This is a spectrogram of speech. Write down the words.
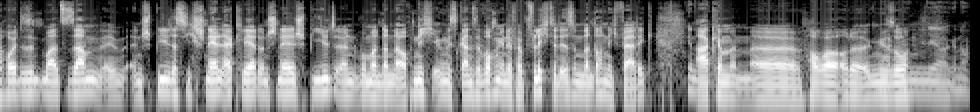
äh, heute sind mal zusammen äh, ein Spiel, das sich schnell erklärt und schnell spielt, äh, wo man dann auch nicht irgendwie das ganze Wochenende verpflichtet ist und dann doch nicht fertig. Genau. Arkham äh, Horror oder irgendwie so. Ja, genau.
